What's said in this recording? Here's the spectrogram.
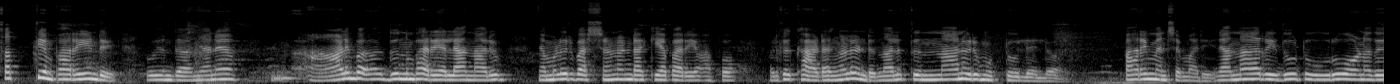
സത്യം പറയുന്നുണ്ട് എന്താ ഞാൻ ആളും ഇതൊന്നും പറയല്ല. എന്നാലും നമ്മളൊരു ഭക്ഷണം ഉണ്ടാക്കിയാൽ പറയും. അപ്പോൾ അവർക്ക് കടങ്ങളുണ്ട്. എന്നാലും തിന്നാനൊരു മുട്ടൂലല്ലോ പറയും മനുഷ്യന്മാർ ഞാൻ ആ റിതു ടൂറ് പോണത്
